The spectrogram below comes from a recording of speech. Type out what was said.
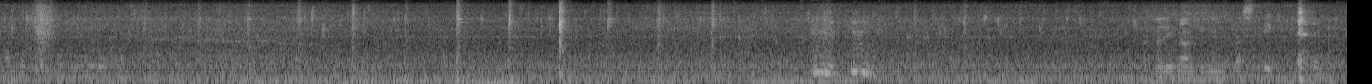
Lambot-lambot na yung lupa. Tagalin natin yung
